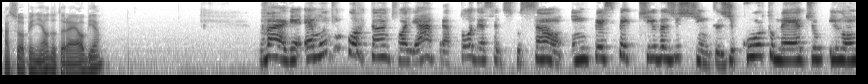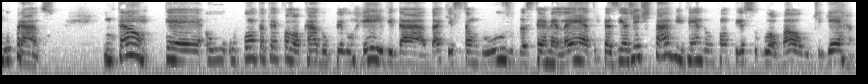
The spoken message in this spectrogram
A sua opinião, doutora Elbia? Wagner, é muito importante olhar para toda essa discussão em perspectivas distintas, de curto, médio e longo prazo. Então, é, o, o, ponto até colocado pelo Reive da, da questão do uso das termoelétricas, e a gente está vivendo um contexto global de guerra,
